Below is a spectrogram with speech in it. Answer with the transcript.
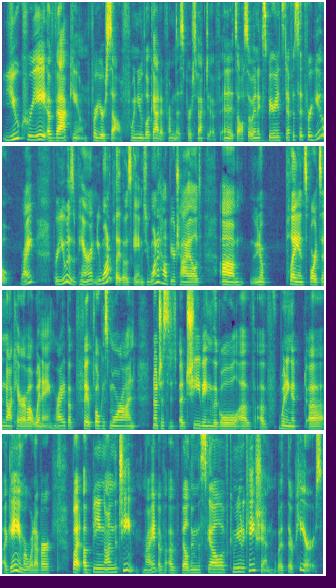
you create a vacuum for yourself when you look at it from this perspective. And it's also an experience deficit for you, right? For you as a parent, you want to play those games. You want to help your child, um, you know, play in sports and not care about winning, right? But f- focus more on not just achieving the goal of, of winning a, uh, a game or whatever, but of being on the team, right? Of, of building the skill of communication with their peers,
